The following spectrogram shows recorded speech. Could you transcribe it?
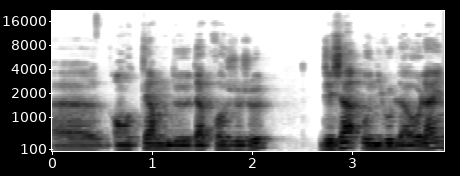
euh, en termes d'approche de, jeu. Déjà, au niveau de la O-line,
